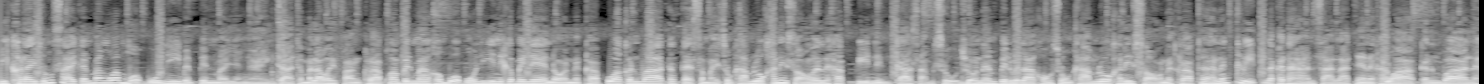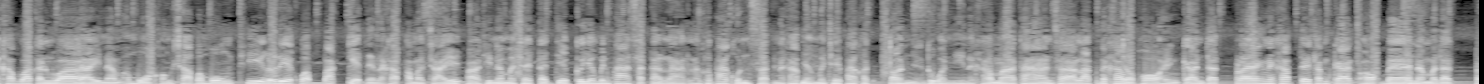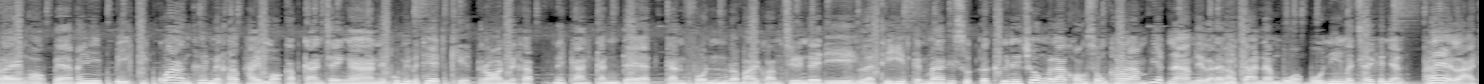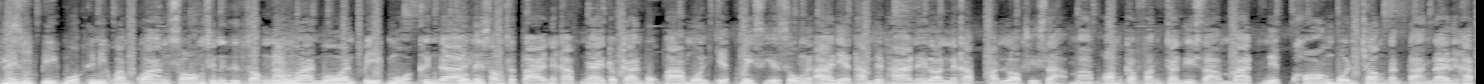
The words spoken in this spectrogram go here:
มีใครสงสัยกันบ้างว่าหมวกบูนี่มันเป็นมายังไงจะจะมาเล่าให้ฟังครับ ความเป็นมาของหมวกบูนี่นี่ก็ไม่แน่นอนนะครับว่ากันว่าตั้งแต่สมัยสงครามโลกครั้งที่สองเลยนะครับปี 1930 ช่วงนั้นเป็นเวลาของสงครามโลกครั้งที่สองนะครับทหารอังกฤษและก็ทหารสหรัฐเนี่ยนะครับว่ากันว่านะครับว่ากันว่าได้นำเอาหมวกของชาวประมงที่เรียกว่าบักเก็ตเนี่ยแหละครับเอามาใช้ผ้าที่นำมาใช้ตัดเย็บก็ยังเป็นผ้าสักการะแล้วก็ผ้าขนสัตว์นะครับยังไม่ใช่ผ้าคอตตอนอย่างทุกวันนี้นะครับต่อมาทหารสหรัฐนะครับเจ้าพ่อแห่งการดัดแปลงนะครับได้ทำการออกแบบและนำมาดัด แปลงออกแบบให้มีปีกที่กว้างขึ้นนะครับ ให้เหมาะกับการใช้งานในภูมิประเทศเขตร้อนนะครับ ในการกันแดด กันฝน ระบายความชื้นได้ดี และที่ฮิตกันมากที่สุดก็คือในช่วงเวลาของสงครามเวียดนามเนี่ยแหละได้มีการนำหมวกบูนี่มาใช้กันอย่างแพร่หลายที่สุดให้มีปีกหมวกที่มีความกว้าง2เซนถึง2นิ้วสามารถม้วนปีกหมวกขึ้นได้สวมได้สองสไตล์นะครับง่ายต่อการพกพาม้วนเก็บไม่เสียทรงนะครับขายเนี่ยทำด้วยผ้าไนล่อนนะครับพันรอบศีรษะมาพร้อมกับฟังก์ชันที่สามารถเหน็บของบนช่องต่างๆ ได้นะครับ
